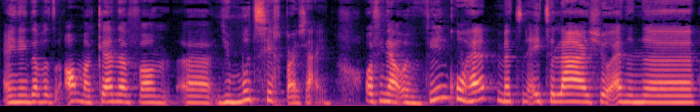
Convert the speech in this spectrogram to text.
En ik denk dat we het allemaal kennen van uh, je moet zichtbaar zijn. Of je nou een winkel hebt met een etalage en een, uh,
